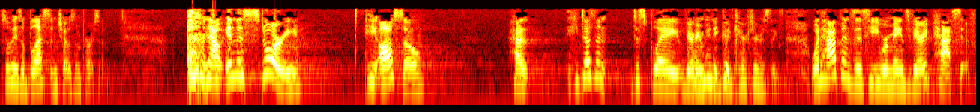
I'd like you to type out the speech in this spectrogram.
So he's a blessed and chosen person. now in this story, he also has, he doesn't display very many good characteristics. What happens is he remains very passive.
